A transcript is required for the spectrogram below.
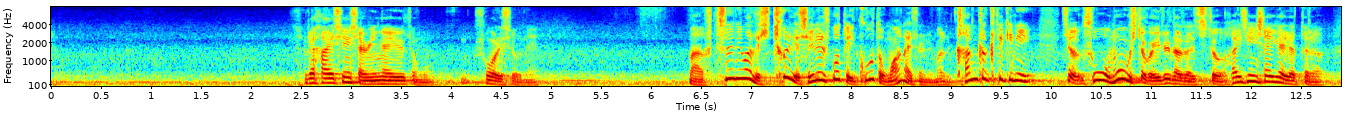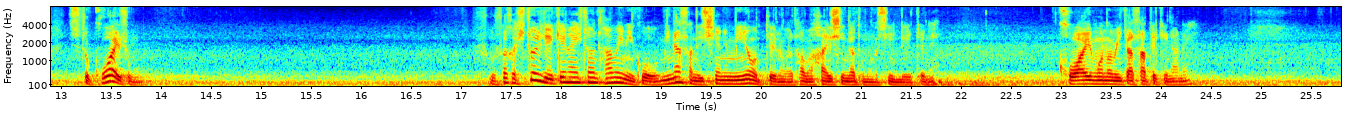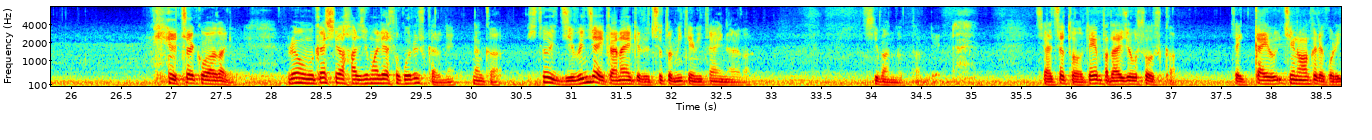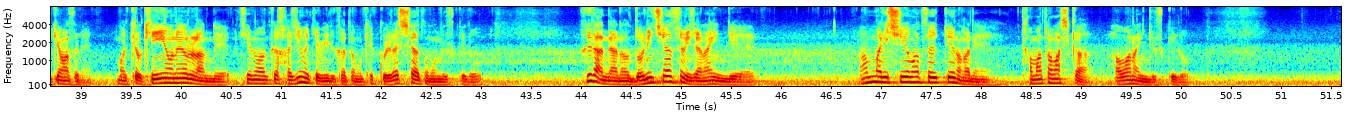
それ配信者みんな言うと思う。そうでしょうね。まあ普通にまず一人で心霊スポット行こうと思わないですよね。まず感覚的に。じゃそう思う人がいるならちょっと配信者以外だったらちょっと怖いですもん。そうだから一人で行けない人のためにこう皆さんで一緒に見ようっていうのが多分配信だと思う心霊ってね。怖いもの見たさ的なね。めっちゃ怖がり。俺も昔は始まりはそこですからね。なんか一人自分じゃ行かないけどちょっと見てみたいなら一番だったんで。じゃあちょっと電波大丈夫そうですか？じゃあ一回うちの枠でこれいけますね。まあ今日金曜の夜なんでうちの枠初めて見る方も結構いらっしゃると思うんですけど普段ねあの土日休みじゃないんであんまり週末っていうのがねたまたましか会わないんですけど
